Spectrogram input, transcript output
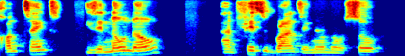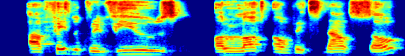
content is a no-no, and Facebook brands a no-no. So uh, Facebook reviews a lot of it now. So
